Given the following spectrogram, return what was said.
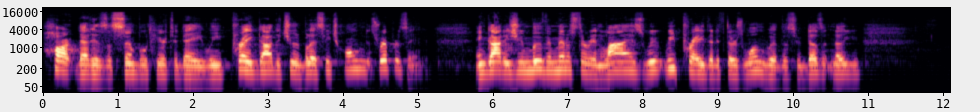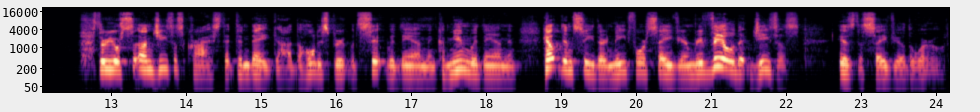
heart that is assembled here today. We pray, God, that you would bless each home that's represented. And God, as you move and minister in lives, we, we pray that if there's one with us who doesn't know you through your Son, Jesus Christ, that today, God, the Holy Spirit would sit with them and commune with them and help them see their need for a Savior and reveal that Jesus is the Savior of the world.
